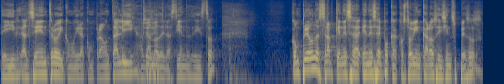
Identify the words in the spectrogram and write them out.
de ir al centro y como ir a comprar un talí, hablando sí. de las tiendas de esto. Compré un strap que en esa, en esa época costó bien caro, 600 pesos,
